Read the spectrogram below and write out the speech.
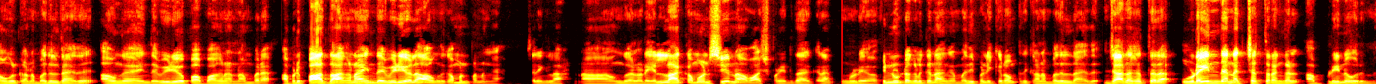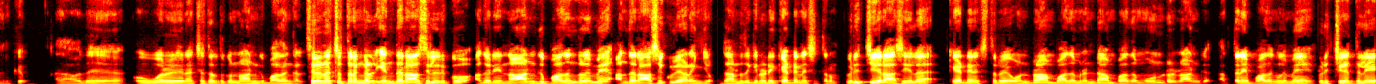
அவங்களுக்கான பதில் தான் இது. அவங்க இந்த வீடியோ பார்ப்பாங்க நான் நம்புறேன். அப்படி பார்த்தாங்கன்னா இந்த வீடியோவில் அவங்க கமெண்ட் பண்ணுங்க. சரிங்களா? நான் உங்களோட எல்லா கமெண்ட்ஸையும் நான் வாட்ச் பண்ணிட்டு தான் இருக்கிறேன். உங்களுடைய பின்னூட்டங்களுக்கு நாங்கள் மதிப்பளிக்கிறோம். அதுக்கான பதில் தான் இது. ஜாதகத்தில் உடைந்த நட்சத்திரங்கள் அப்படின்னு ஒரு இருக்கு. அதாவது ஒவ்வொரு நட்சத்திரத்துக்கும் நான்கு பாதங்கள். சில நட்சத்திரங்கள் எந்த ராசியில் இருக்கோ அதோடைய நான்கு பாதங்களுமே அந்த ராசிக்குள்ளே அடங்கிடும் உதாரணத்துக்கு என்னுடைய கேட்டை நட்சத்திரம். விருச்சிக ராசியில கேட்டை நட்சத்திரம் ஒன்றாம் பாதம் ரெண்டாம் பாதம் மூன்று நான்கு அத்தனை பாதங்களுமே விருச்சிகத்திலே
